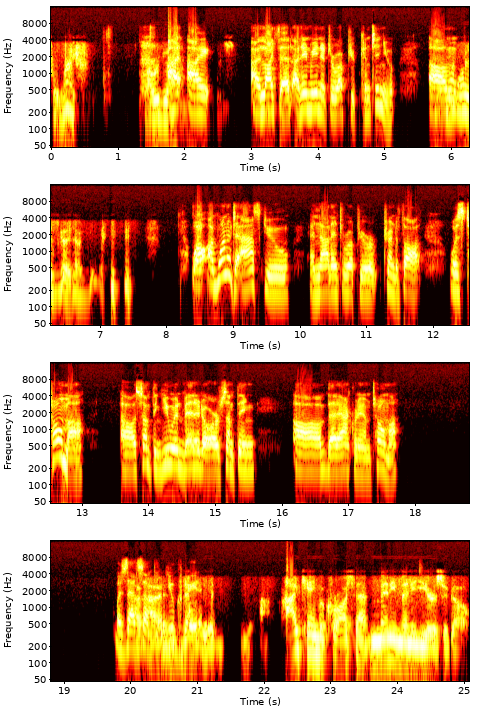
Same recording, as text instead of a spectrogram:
for life. I, I, I like that. I didn't mean to interrupt you. Continue. Um, no, was good. well, I wanted to ask you, and not interrupt your trend of thought, was TOMA uh, something you invented or something, um, that acronym TOMA? Was that something uh, you created? That, I came across that many, many years ago.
